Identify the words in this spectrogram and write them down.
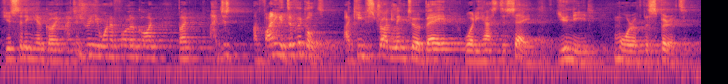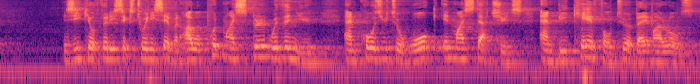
if you're sitting here going, I just really want to follow God, but I just, I'm finding it difficult. I keep struggling to obey what He has to say. You need more of the Spirit. Ezekiel 36, 27, I will put my spirit within you and cause you to walk in my statutes and be careful to obey my rules.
